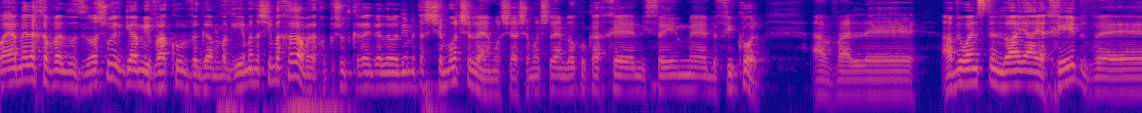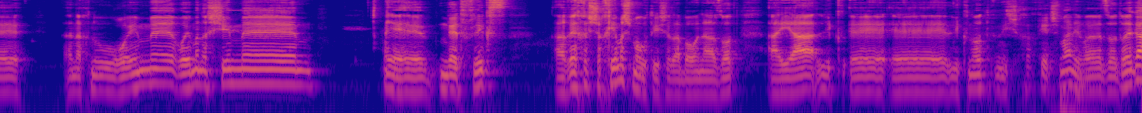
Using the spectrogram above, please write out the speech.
הוא היה מלך אבל זה לא שהוא הגיע מוואקום וגם מגיעים אנשים אחריו אנחנו פשוט כרגע לא יודעים את השמות שלהם או שהשמות שלהם לא כל כך אה, נישאים אה, בפי כל אבל אה, הארווי ויינסטיין לא היה היחיד ואנחנו רואים, אה, רואים אנשים אה, אה, נטפליקס הרכש הכי משמעותי שלה בעונה הזאת היה אה, אה, לקנות, אני שכחתי את שמה, אני אברר את זה עוד רגע,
